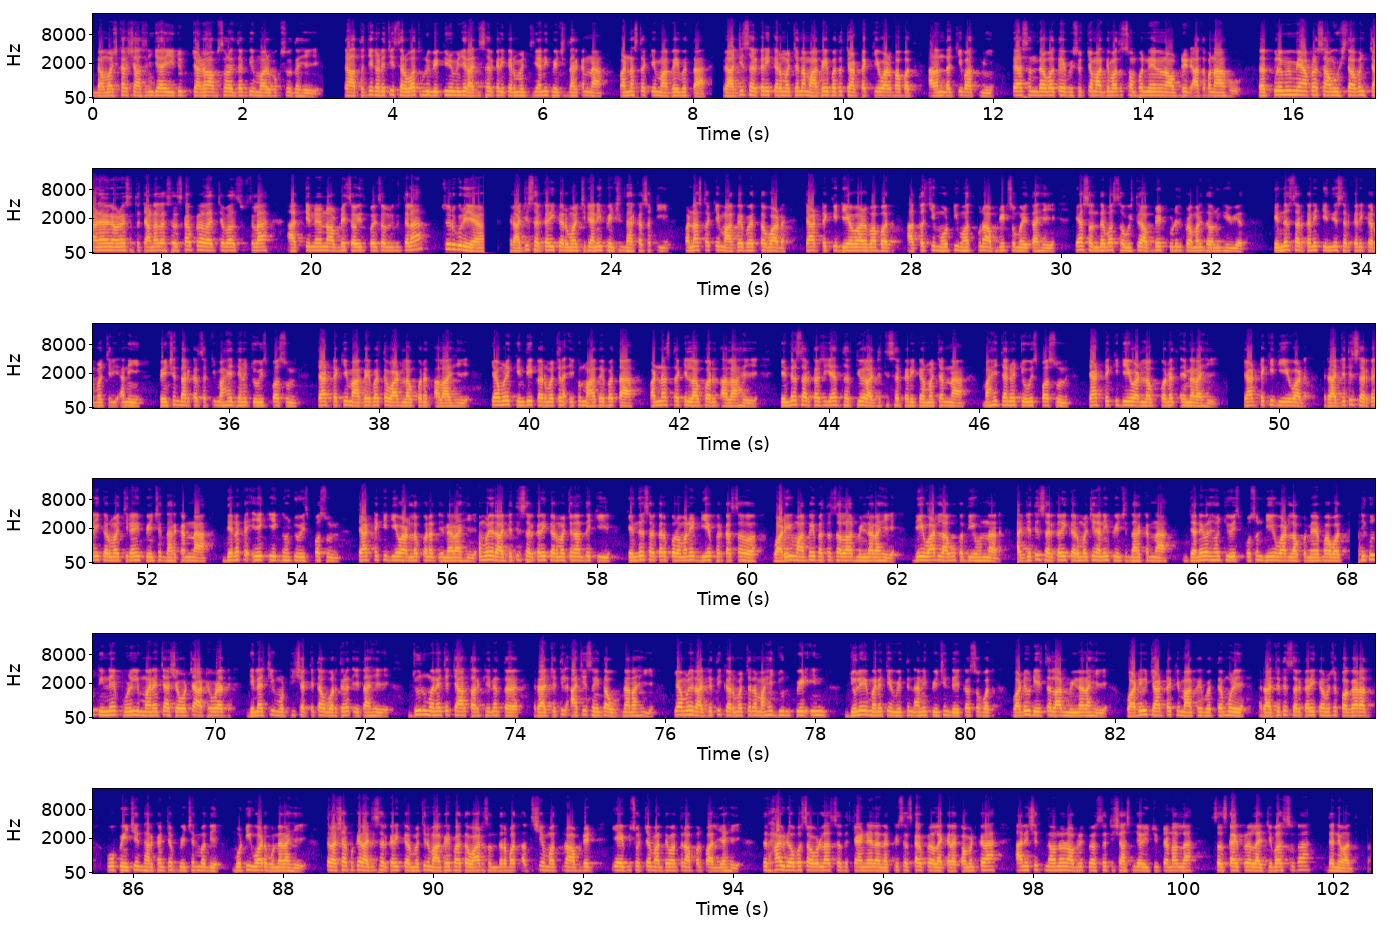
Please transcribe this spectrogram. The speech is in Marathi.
नमस्कार शासनच्या युट्यूब चॅनल आप अगदी मार्गदर्शक होत आहे. तर आताच्या घडीची सर्वात मोठी व्यक्ती म्हणजे, म्हणजे राज्य सरकारी कर्मचारी आणि पेन्शनधारकांना पन्नास टक्के महागाई भत्ता. राज्य सरकारी कर्मचाऱ्यांना महागाई भत्ता चार टक्के वाढबाबत आनंदाची बातमी. त्या संदर्भात त्या एपिसोडच्या माध्यमातून संपूर्ण अपडेट आता पण आहो तत्पूर्वी मी आपल्याला सांगू इच्छितो आपण चॅनल लावण्यासाठी चॅनलला सबस्क्राईब करायला आजचे नवीन अपडेट सविस्तर समजून त्याला सुरू करूया. राज्य सरकारी कर्मचारी आणि पेन्शनधारकासाठी पन्नास टक्के महागाईभत्ता वाढ चार टक्के डीएवाढबाबत आताची मोठी महत्त्वपूर्ण अपडेट समोर येत आहे. या संदर्भात सविस्तर अपडेट पुढील प्रमाणे जाणून घेऊयात. केंद्र सरकारने केंद्रीय सरकारी कर्मचारी आणि पेन्शनधारकांसाठी माहे जानेवारी चोवीसपासून चार टक्के महागाई भत्ता वाढ लागू करण्यात आला आहे. त्यामुळे केंद्रीय कर्मचाऱ्यांना एकूण महागाई भत्ता पन्नास टक्के लागू करण्यात आला आहे. केंद्र सरकारच्या याच धर्तीवर राज्यातील सरकारी कर्मचाऱ्यांना माहे जानेवारी चोवीसपासून चार टक्के डी वाढ लागू करण्यात येणार आहे. चार टक्के डीए वाढ. राज्यातील सरकारी कर्मचारी आणि पेन्शनधारकांना दिनांक एक एक दोन चोवीसपासून चार टक्के डीए वाढ लवकरण्यात करण्यात येणार आहे. त्यामुळे राज्यातील सरकारी कर्मचाऱ्यांना देखील केंद्र सरकारप्रमाणे डीए फरकासह वाढीव महागाई पत्राचा लाभ मिळणार आहे. डीए वाढ लागू कधी होणार? राज्यातील सरकारी कर्मचारी आणि पेन्शनधारकांना जानेवारी दोन चोवीसपासून डीए वाढ लागू करण्याबाबत अधिकृत निर्णय पुढील महिन्याच्या शेवटच्या आठवड्यात घेण्याची मोठी शक्यता वर्तवण्यात येत आहे. जून महिन्याच्या चार तारखेनंतर राज्यातील आचारसंहिता संहिता उठणार आहे. त्यामुळे राज्यातील कर्मचाऱ्यांना माहे जून पेड इन जुलै महिन्याचे वेतन आणि पेन्शन देयकासोबत वाढीव डेचा लाभ मिळणार आहे. वाढीव चार टक्के महागाई भत्त्यामुळे राज्यातील सरकारी कर्मचारी पगारात व पेन्शनधारकांच्या पेन्शनमध्ये मोठी वाढ होणार आहे. तर अशा प्रकारे राज्य सरकारी कर्मचारी महागाई पाहता वाढ संदर्भात अतिशय महत्त्वपूर्ण अपडेट या एपिसोडच्या माध्यमातून आपण पाहिली आहे. तर हा व्हिडिओ आपण आवडला असेल तर चॅनलला नक्की सबस्क्राईब करा लाईक करा कमेंट करा. आणि निश्चित नवनवीन अपडेट मिळण्यासाठी शासनाच्या युट्यूब चॅनलला सबस्क्राईब करा लाईकची बात सुद्धा धन्यवाद.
